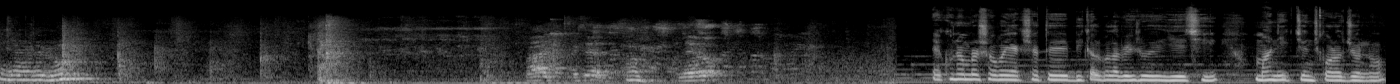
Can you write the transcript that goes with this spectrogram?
এই যে আমাদের রুম এখন আমরা সবাই একসাথে বিকালবেলা বের হয়ে গিয়েছি মানি এক্সচেঞ্জ করার জন্য।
